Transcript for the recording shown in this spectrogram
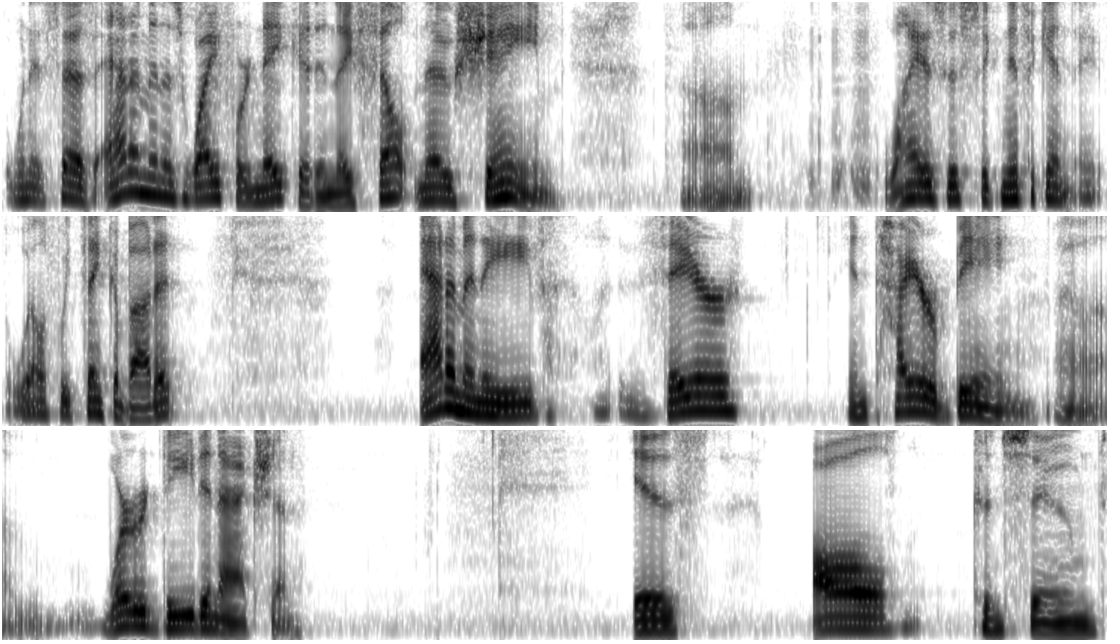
when it says Adam and his wife were naked and they felt no shame. Um, why is this significant? Well, if we think about it, Adam and Eve, their entire being, uh, word, deed, and action, is all consumed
